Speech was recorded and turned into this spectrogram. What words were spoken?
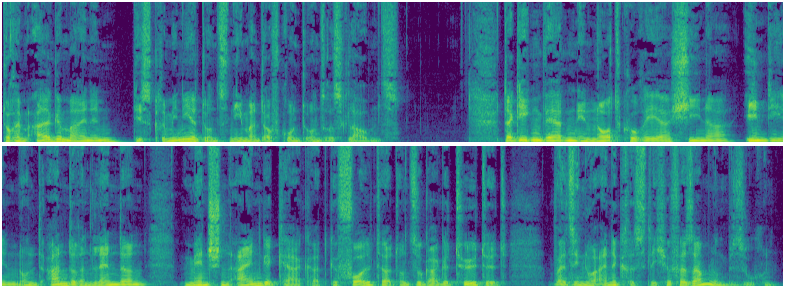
doch im Allgemeinen diskriminiert uns niemand aufgrund unseres Glaubens. Dagegen werden in Nordkorea, China, Indien und anderen Ländern Menschen eingekerkert, gefoltert und sogar getötet, weil sie nur eine christliche Versammlung besuchen.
